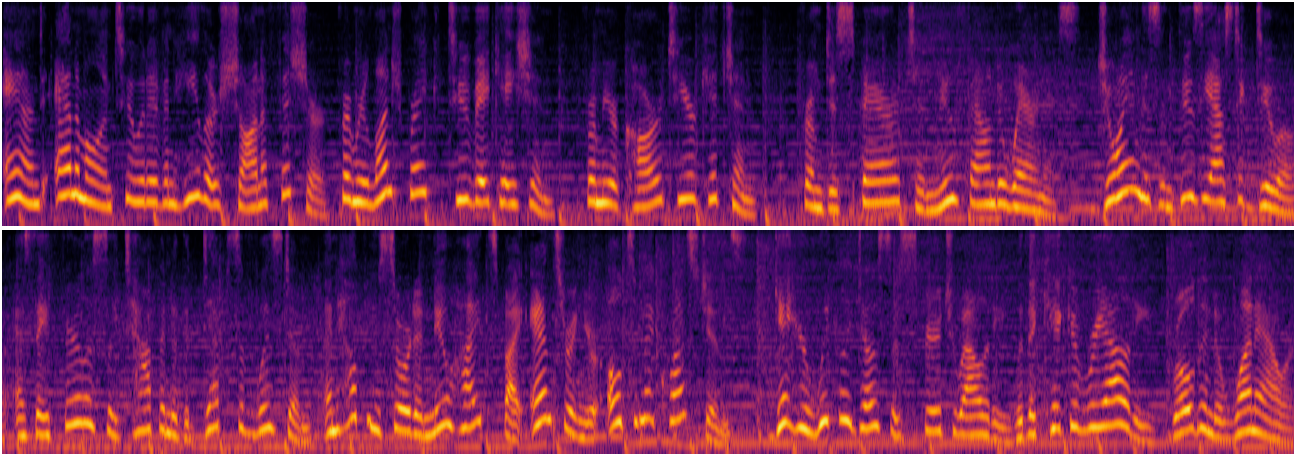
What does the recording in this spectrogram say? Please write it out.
and animal intuitive and healer Shauna Fisher. From your lunch break to vacation, from your car to your kitchen, from despair to newfound awareness. Join this enthusiastic duo as they fearlessly tap into the depths of wisdom and help you soar to new heights by answering your ultimate questions. Get your weekly dose of spirituality with a kick of reality rolled into one hour.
